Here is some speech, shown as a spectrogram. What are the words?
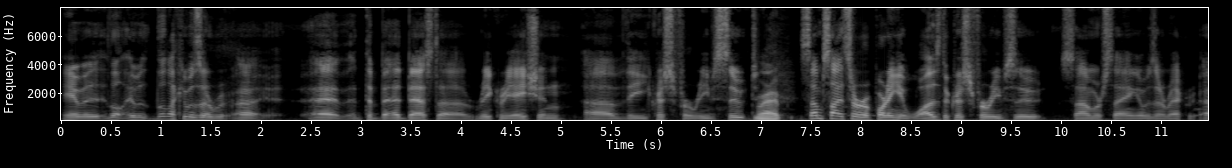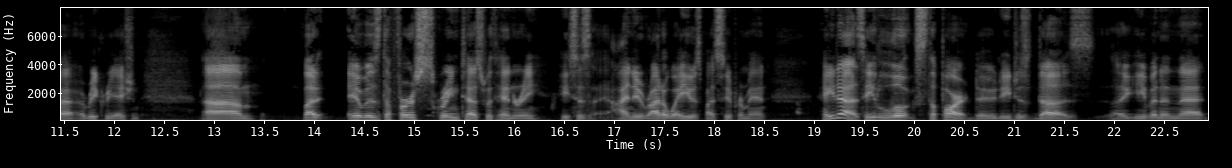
It was it was looked like it was a uh, at the at best a recreation of the Christopher Reeve suit. Right. Some sites are reporting it was the Christopher Reeve suit. Some were saying it was a, rec- uh, a recreation. Um, but it was the first screen test with Henry. He says, I knew right away he was my Superman. He does. He looks the part, dude. He just does. Like, even in that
